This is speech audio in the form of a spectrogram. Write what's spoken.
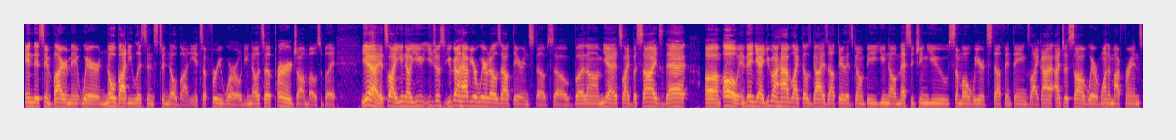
in this environment where nobody listens to nobody. It's a free world. You know, it's a purge almost, but yeah it's like you know you you just you're gonna have your weirdos out there and stuff so but um yeah it's like besides that um, oh, and then yeah, you're gonna have like those guys out there that's gonna be, you know, messaging you some old weird stuff and things. Like I, I just saw where one of my friends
